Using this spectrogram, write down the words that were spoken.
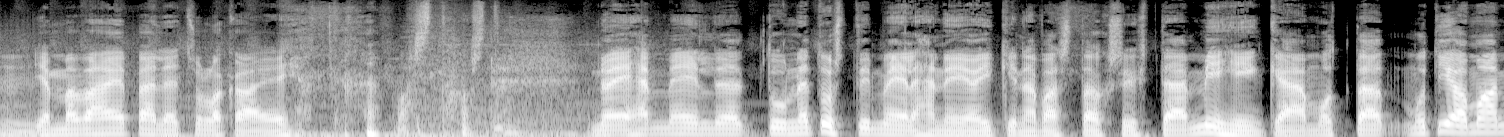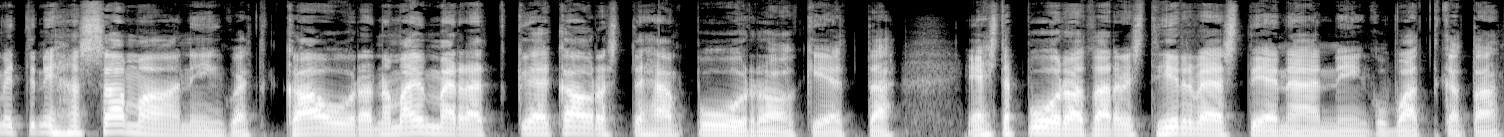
Mm. Ja mä vähän epäilen, että sullakaan ei ole vastausta. No eihän meillä, tunnetusti meillähän ei ole ikinä vastauksia yhtään mihinkään, mutta, mutta joo, mä oon miettinyt ihan samaa, niin kuin, että kaura, no mä ymmärrän, että kyllä kaurasta tehdään puuroakin, että ei sitä puuroa tarvitse hirveästi enää niin kuin vatkata,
